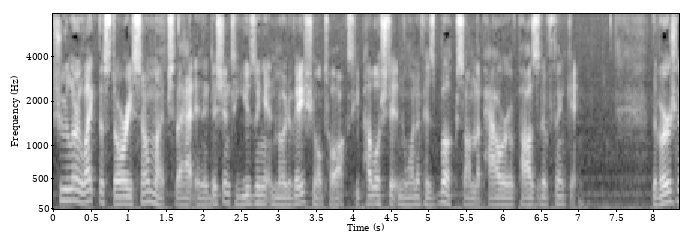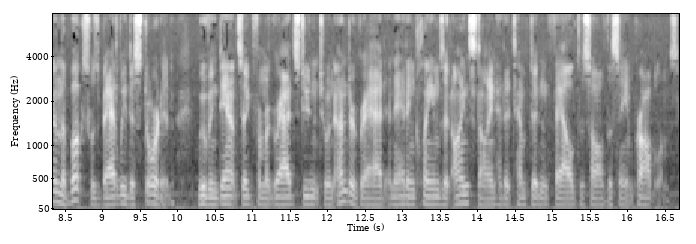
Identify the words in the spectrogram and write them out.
Schuller liked the story so much that, in addition to using it in motivational talks, he published it in one of his books on the power of positive thinking. The version in the books was badly distorted, moving Dantzig from a grad student to an undergrad and adding claims that Einstein had attempted and failed to solve the same problems.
